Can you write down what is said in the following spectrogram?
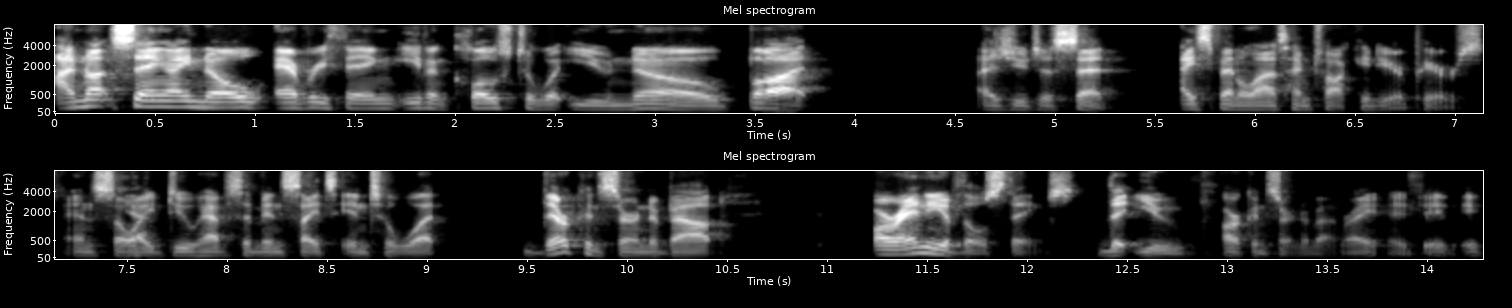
I'm not saying I know everything, even close to what you know, but as you just said, I spend a lot of time talking to your peers. And so Yeah. I do have some insights into what they're concerned about or any of those things that you are concerned about, right? It, it, it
